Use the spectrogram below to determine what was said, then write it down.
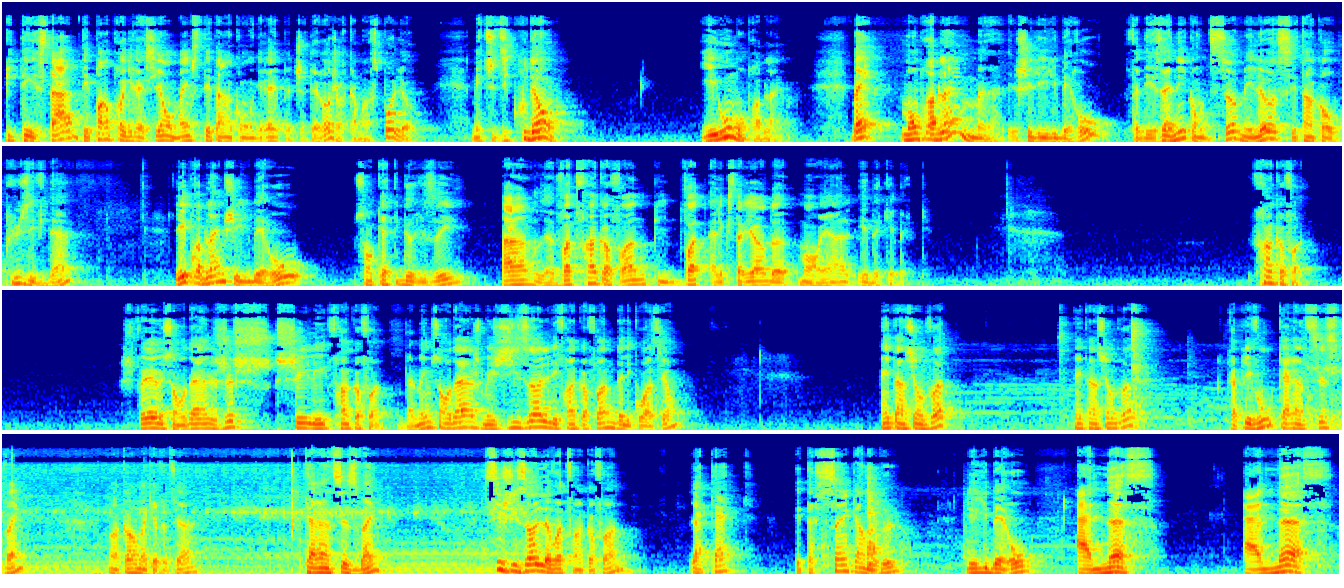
puis tu es stable, tu n'es pas en progression, même si tu es en congrès, etc., je ne recommence pas là. Mais tu dis, coudon, il est où mon problème? Ben, mon problème chez les libéraux, ça fait des années qu'on dit ça, mais là, c'est encore plus évident. Les problèmes chez les libéraux sont catégorisés par le vote francophone puis le vote à l'extérieur de Montréal et de Québec. francophones. Je fais un sondage juste chez les francophones. le même sondage, mais j'isole les francophones de l'équation. Intention de vote. Intention de vote. Rappelez-vous, 46-20. Encore ma cafetière. 46-20. Si j'isole le vote francophone, la CAQ est à 52, les libéraux à 9. À 9.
